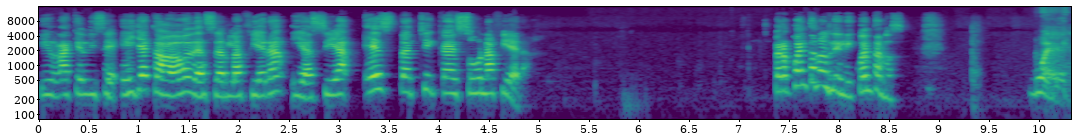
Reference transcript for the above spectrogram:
Y Raquel dice, ella acababa de hacer la fiera y hacía, esta chica es una fiera. Pero cuéntanos, Lili, cuéntanos. Bueno,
